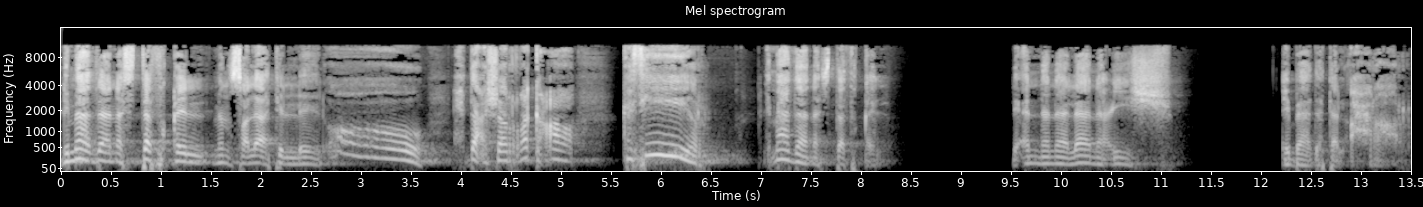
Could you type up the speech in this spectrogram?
لماذا نستثقل من صلاة الليل؟ أوه 11 ركعة كثير. لماذا نستثقل؟ لأننا لا نعيش عبادة الأحرار.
